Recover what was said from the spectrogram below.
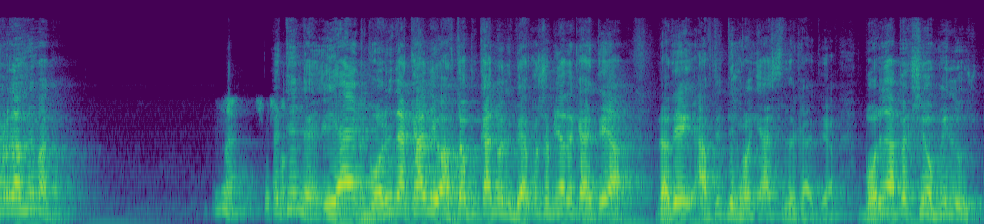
πρωταθλήματα. Ναι, σωστό. Ε, τι είναι, η ΑΕΚ μπορεί να κάνει αυτό που κάνει ο Ολυμπιακός σε μια δεκαετία; Δηλαδή αυτή τη χρονιά στη δεκαετία. Μπορεί να παίξει ομίλου,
